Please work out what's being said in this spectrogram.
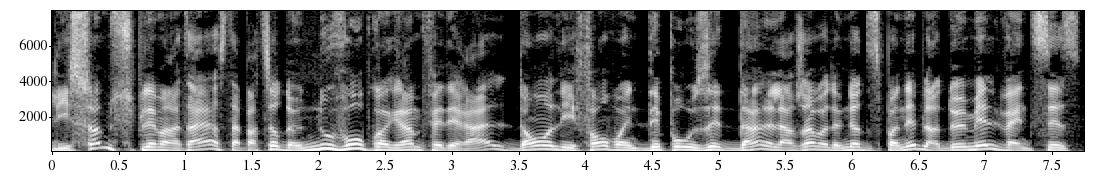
Les sommes supplémentaires, c'est à partir d'un nouveau programme fédéral dont les fonds vont être déposés dedans. L'argent va devenir disponible en 2026.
